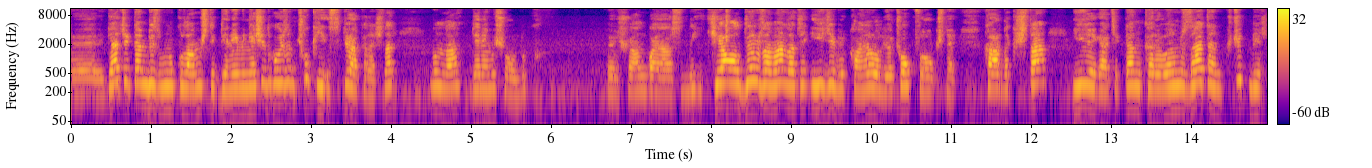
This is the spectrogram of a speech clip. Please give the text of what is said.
Ee, gerçekten biz bunu kullanmıştık. Deneyimini yaşadık. O yüzden çok iyi ısıtıyor arkadaşlar. Bunu da denemiş olduk. Evet şu an bayağı ısındı. İkiye aldığım zaman zaten iyice bir kaynar oluyor. Çok soğuk işte. Karda kışta iyice gerçekten karavanımız zaten küçük bir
